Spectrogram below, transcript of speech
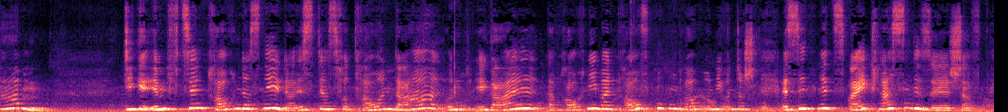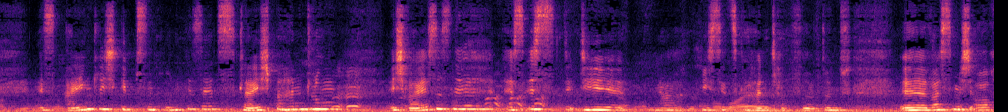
haben. Die geimpft sind, brauchen das nicht. Da ist das Vertrauen da und egal, da braucht niemand drauf gucken, braucht man die Unterschrift. Es sind eine Zweiklassengesellschaft. Es, eigentlich gibt es ein Grundgesetz, Gleichbehandlung. Ich weiß es nicht. Es ist die, ja, wie es jetzt gehandhabt wird. Und äh, was mich auch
